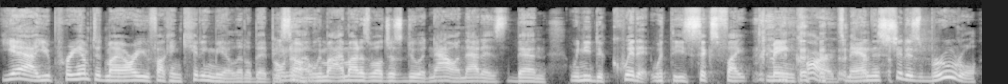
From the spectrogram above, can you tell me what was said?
Yeah, you preempted my "Are you fucking kidding me?" a little bit. Oh, no. we might, I might as well just do it now, and that is Ben. We need to quit it with these six fight main cards, man. This shit is brutal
